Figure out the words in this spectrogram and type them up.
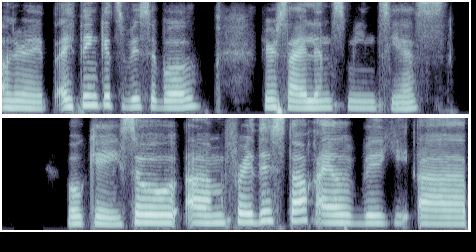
All right, I think it's visible. Your silence means yes. Okay, so um, for this talk, I'll be uh,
